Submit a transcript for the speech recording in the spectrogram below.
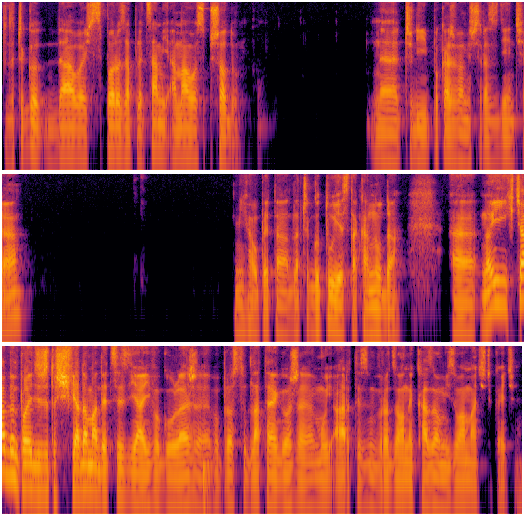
Dlaczego dałeś sporo za plecami, a mało z przodu? Eee, czyli pokażę wam jeszcze raz zdjęcie. Michał pyta, dlaczego tu jest taka nuda? E, no i chciałbym powiedzieć, że to świadoma decyzja i w ogóle, że po prostu dlatego, że mój artyzm wrodzony kazał mi złamać, czekajcie,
